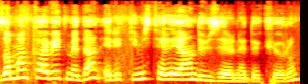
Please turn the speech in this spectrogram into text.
Zaman kaybetmeden erittiğimiz tereyağını da üzerine döküyorum.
